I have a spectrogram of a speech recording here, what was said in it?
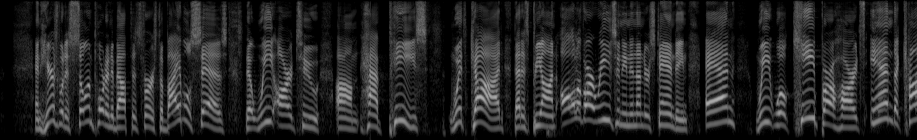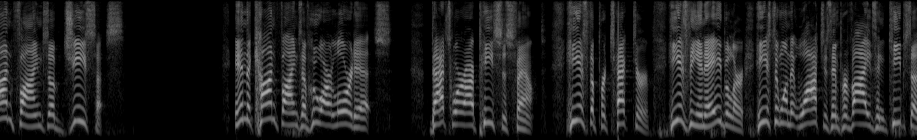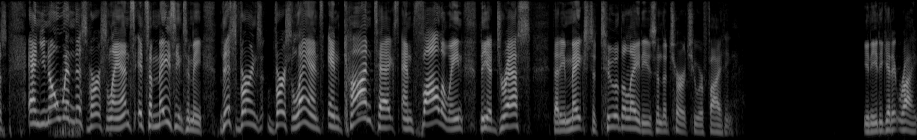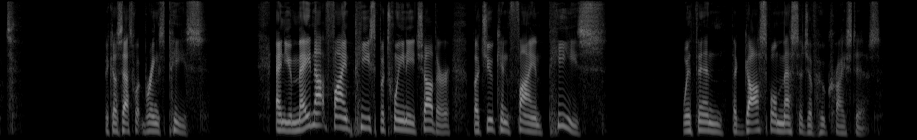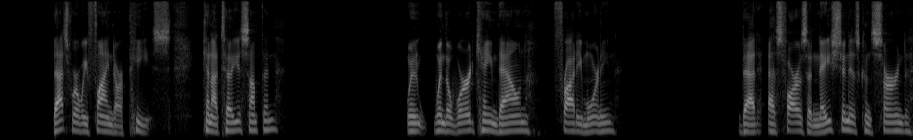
And here's what is so important about this verse the Bible says that we are to um, have peace with God that is beyond all of our reasoning and understanding, and we will keep our hearts in the confines of Jesus, in the confines of who our Lord is. That's where our peace is found. He is the protector. He is the enabler. He's the one that watches and provides and keeps us. And you know when this verse lands? It's amazing to me. This verse lands in context and following the address that he makes to two of the ladies in the church who are fighting. You need to get it right because that's what brings peace. And you may not find peace between each other, but you can find peace within the gospel message of who Christ is. That's where we find our peace. Can I tell you something? When, when the word came down Friday morning, that as far as a nation is concerned,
